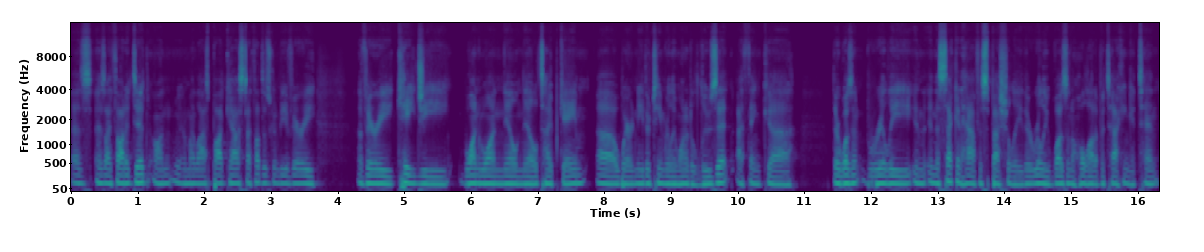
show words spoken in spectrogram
as as I thought it did on you know, my last podcast. I thought this was going to be a very a very cagey one one nil nil type game uh, where neither team really wanted to lose it. I think uh, there wasn't really in in the second half, especially there really wasn't a whole lot of attacking intent.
